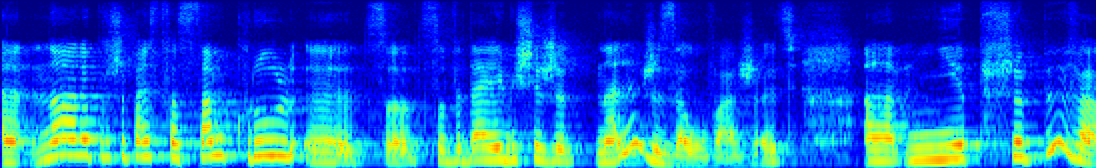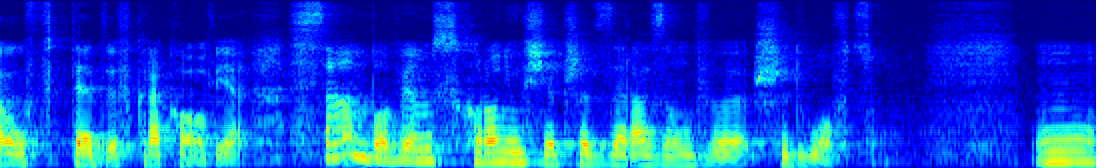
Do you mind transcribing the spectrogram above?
E, no ale proszę Państwa, sam król, e, co, co wydaje mi się, że należy zauważyć, nie przebywał wtedy w Krakowie. Sam bowiem schronił się przed zarazą w Szydłowcu. Mm,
